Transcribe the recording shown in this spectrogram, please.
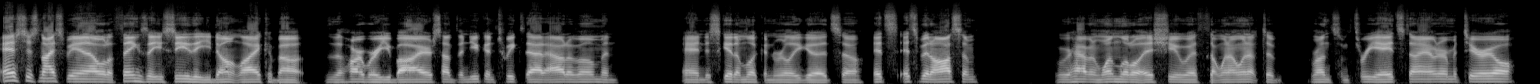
and it's just nice being able to things that you see that you don't like about the hardware you buy or something. You can tweak that out of them and and just get them looking really good. So it's it's been awesome. We were having one little issue with uh, when I went up to run some 3 8 diameter material,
